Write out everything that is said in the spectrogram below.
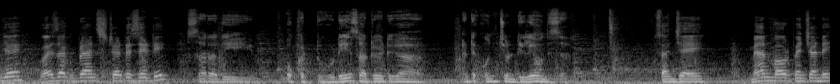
Sanjay Vizag branch status ఏంటి? సార్ అది ఒక టూ డేస్ అటు ఇటుగా అంటే కొంచెం డిలే ఉంది సార్. సంజయ్ మ్యాన్ పవర్ పెంచండి.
